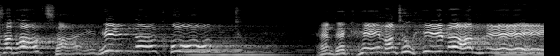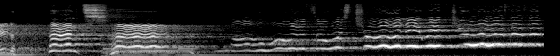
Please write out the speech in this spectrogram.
Sat outside in the court, and there came unto him a maid, and said, Thou also was truly with Jesus of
